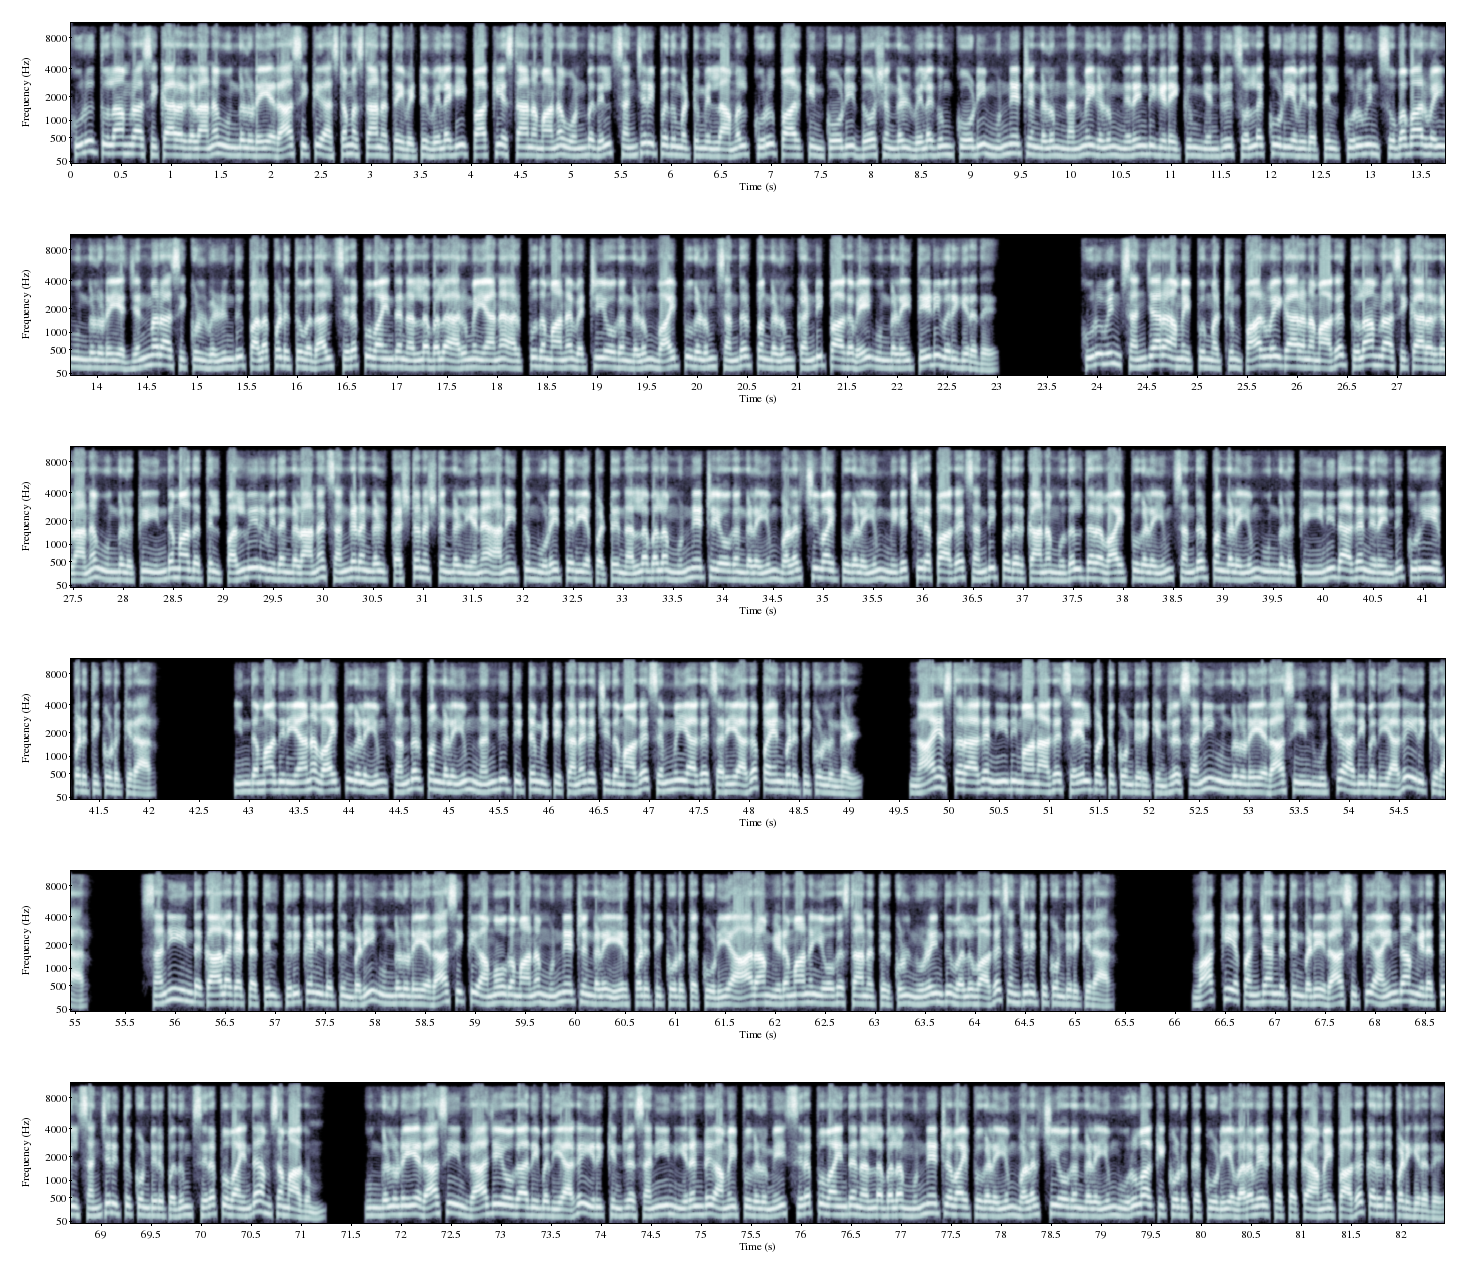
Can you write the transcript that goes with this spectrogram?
குரு துலாம் ராசிக்காரர்களான உங்களுடைய ராசிக்கு அஷ்டமஸ்தானத்தை விட்டு விலகி பாக்கியஸ்தானமான ஒன்பதில் சஞ்சரிப்பது மட்டுமில்லாமல் குரு பார்க்கின் கோடி தோஷங்கள் விலகும் கோடி முன்னேற்றங்களும் நன்மைகளும் நிறைந்து கிடைக்கும் என்று சொல்லக்கூடிய விதத்தில் குருவின் சுபபார்வை உங்களுடைய ஜென்மராசிக்குள் விழுந்து பலப்படுத்துவதால் சிறப்பு வாய்ந்த நல்லபல அருமையான அற்புதமான வெற்றியோகங்களும் வாய்ப்புகளும் சந்தர்ப்பங்களும் கண்டிப்பாகவே உங்களை தேடி வருகிறது. குருவின் சஞ்சார அமைப்பு மற்றும் பார்வை காரணமாக துலாம் ராசிக்காரர்களான உங்களுக்கு இந்த மாதத்தில் பல்வேறு விதங்களான சங்கடங்கள் கஷ்டநஷ்டங்கள் என அனைத்தும் உடைத்தெறியப்பட்டு நல்லபல முன்னேற்ற யோகங்களையும் வளர்ச்சி வாய்ப்புகளையும் மிகச்சிறப்பாக சந்திப்பதற்கான முதல்தர வாய்ப்புகளையும் சந்தர்ப்பங்களையும் உங்களுக்கு இனிதாக நிறைந்து குரு ஏற்படுத்திக் கொடுக்கிறார். இந்த மாதிரியான வாய்ப்புகளையும் சந்தர்ப்பங்களையும் நன்கு திட்டமிட்டு கனகச்சிதமாக செம்மையாக சரியாக பயன்படுத்திக் கொள்ளுங்கள். நாயஸ்தராக நீதிமானாக செயல்பட்டு கொண்டிருக்கின்ற சனி உங்களுடைய ராசியின் உச்ச அதிபதியாக இருக்கிறார். சனி இந்த காலகட்டத்தில் திருக்கணிதத்தின்படி உங்களுடைய ராசிக்கு அமோகமான முன்னேற்றங்களை ஏற்படுத்திக் கொடுக்கக்கூடிய ஆறாம் இடமான யோகஸ்தானத்திற்குள் நுழைந்து வலுவாக சஞ்சரித்துக் கொண்டிருக்கிறார். வாக்கிய பஞ்சாங்கத்தின்படி ராசிக்கு ஐந்தாம் இடத்தில் சஞ்சரித்துக் கொண்டிருப்பதும் சிறப்பு வாய்ந்த அம்சமாகும். உங்களுடைய ராசியின் ராஜயோகாதிபதியாக இருக்கின்ற சனியின் இரண்டு அமைப்புகளுமே சிறப்பு வாய்ந்த நல்லபல முன்னேற்ற வாய்ப்புகளையும் வளர்ச்சியோகங்களையும் உருவாக்கிக் கொடுக்கக்கூடிய வரவேற்கத்தக்க அமைப்பாக கருதப்படுகிறது.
